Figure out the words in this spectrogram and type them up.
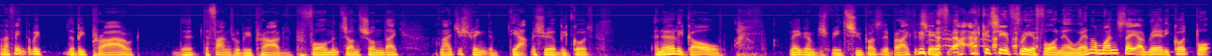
And I think they'll be they'll be proud the, the fans will be proud of the performance on Sunday. And I just think the, the atmosphere will be good. An early goal, maybe I'm just being too positive, but I could see a, I, I could see a three or four nil win on Wednesday. I really could, but.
